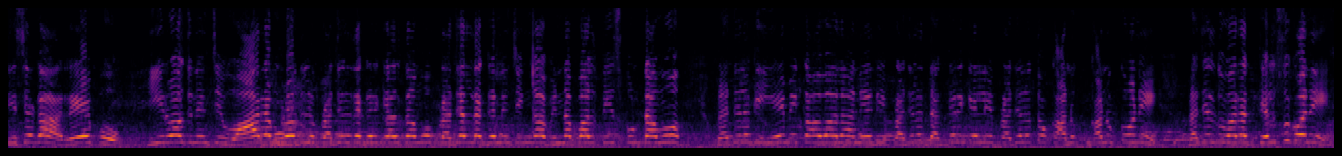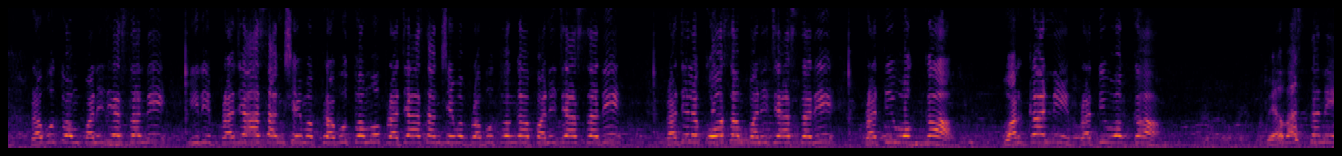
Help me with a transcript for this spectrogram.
దిశగా రేపు ఈ రోజు నుంచి వారం రోజులు ప్రజల దగ్గరికి వెళ్తాము. ప్రజల దగ్గర నుంచి ఇంకా విన్నపాలు తీసుకుంటాము. ప్రజలకు ఏమి కావాలా అనేది ప్రజల దగ్గరికి వెళ్ళి ప్రజలతో కను కనుక్కొని ప్రజల ద్వారా తెలుసుకొని ప్రభుత్వం పనిచేస్తుంది. ఇది ప్రజా సంక్షేమ ప్రభుత్వము. ప్రజా సంక్షేమ ప్రభుత్వంగా పనిచేస్తుంది. ప్రజల కోసం పనిచేస్తుంది. ప్రతి ఒక్క వర్గాన్ని ప్రతి ఒక్క వ్యవస్థని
